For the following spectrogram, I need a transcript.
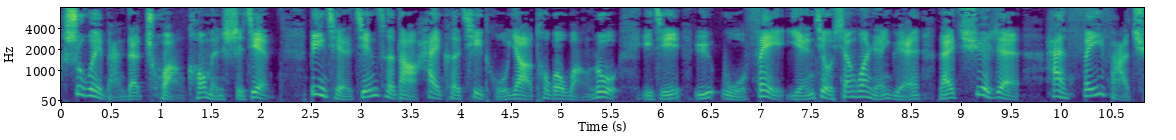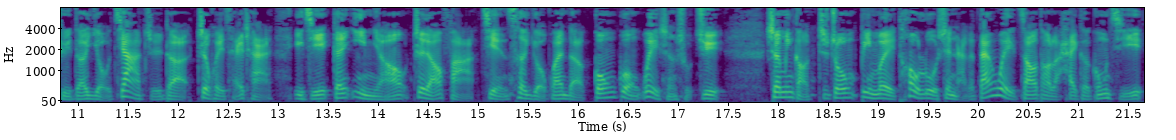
数位版的闯空门事件，并且监测到骇客企图要透过网络以及与武。被研究相关人员来确认和非法取得有价值的智慧财产，以及跟疫苗治疗法检测有关的公共卫生数据。声明稿之中并未透露是哪个单位遭到了骇客攻击，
